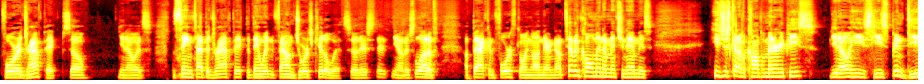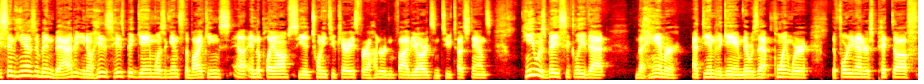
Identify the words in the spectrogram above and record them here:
for a draft pick. So, you know, it's the same type of draft pick that they went and found George Kittle with. So there's, there, you know, there's a lot of a back and forth going on there. Now, Tevin Coleman, I mentioned him is he's just kind of a complimentary piece. You know, he's he's been decent. He hasn't been bad. You know, his his big game was against the Vikings uh, in the playoffs. He had 22 carries for 105 yards and two touchdowns. He was basically that the hammer at the end of the game. There was that point where the 49ers picked off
